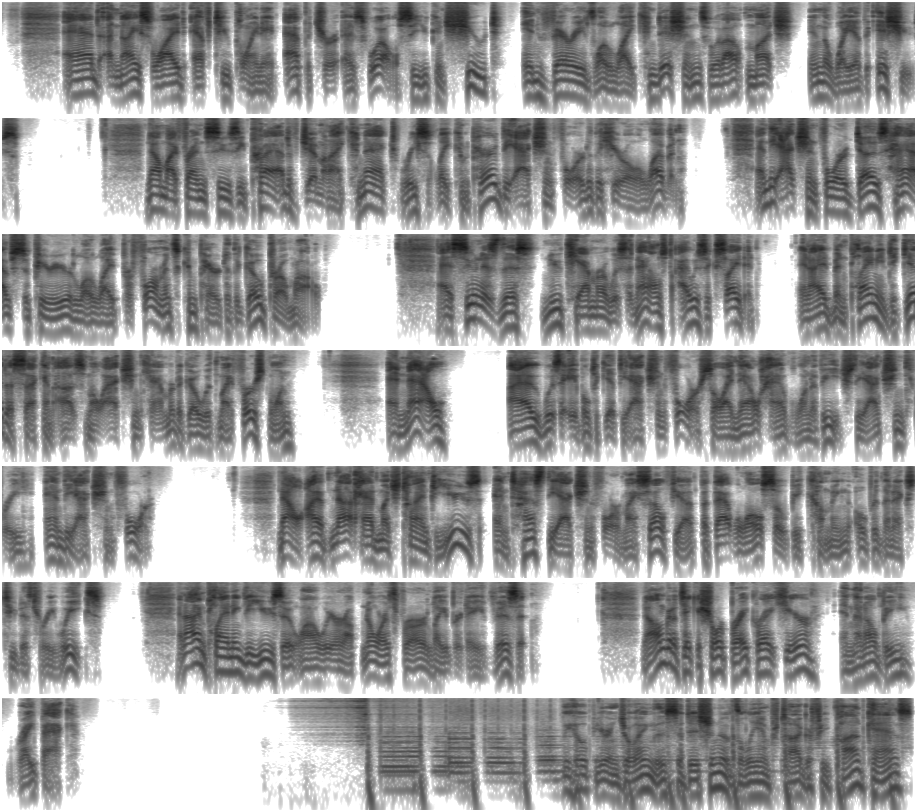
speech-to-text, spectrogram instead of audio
and a nice wide f2.8 aperture as well. So you can shoot in very low light conditions without much in the way of issues. Now, my friend Susie Pratt of Gemini Connect recently compared the Action 4 to the Hero 11. And the Action 4 does have superior low light performance compared to the GoPro model. As soon as this new camera was announced, I was excited, and I had been planning to get a second Osmo action camera to go with my first one. And now I was able to get the Action 4, so I now have one of each the Action 3 and the Action 4. Now, I have not had much time to use and test the Action 4 myself yet, but that will also be coming over the next two to three weeks. And I'm planning to use it while we're up north for our Labor Day visit. Now, I'm going to take a short break right here, and then I'll be right back. We hope you're enjoying this edition of the Liam Photography Podcast.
